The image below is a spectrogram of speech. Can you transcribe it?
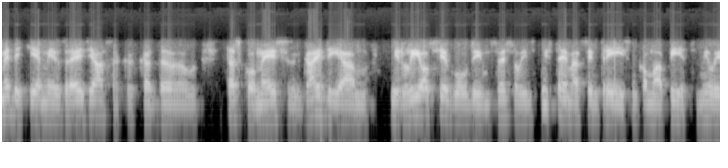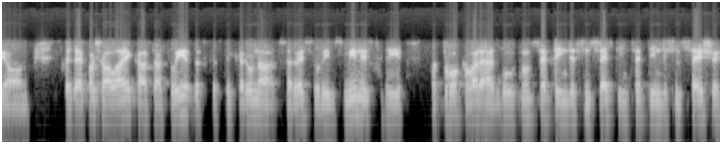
mediķiem ir uzreiz jāsaka, ka uh, tas, ko mēs gaidījām, ir liels ieguldījums veselības sistēmā - 130,5 miljoni. Bet tajā pašā laikā tās lietas, kas tika runātas ar veselības ministriju par to, ka varētu būt nu, 77, 76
